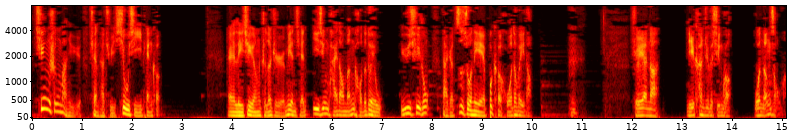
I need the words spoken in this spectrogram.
轻声慢语劝他去休息一片刻。哎，李靖指了指面前已经排到门口的队伍，语气中带着自作孽不可活的味道：“ 雪燕呐，你看这个情况，我能走吗？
